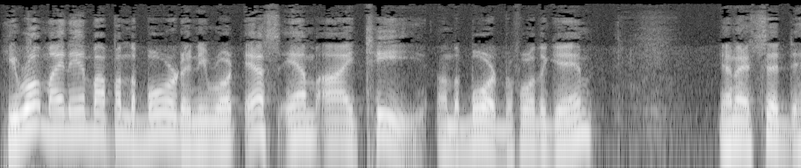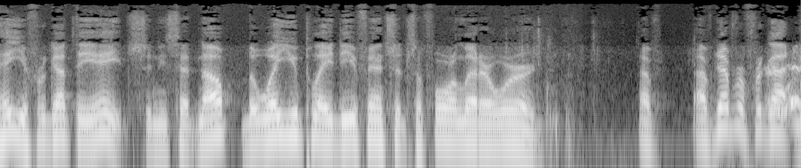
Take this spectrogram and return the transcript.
he wrote my name up on the board and he wrote S M I T on the board before the game. And I said, "Hey, you forgot the H." And he said, "Nope, the way you play defense, it's a four-letter word." I've I've never forgotten.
